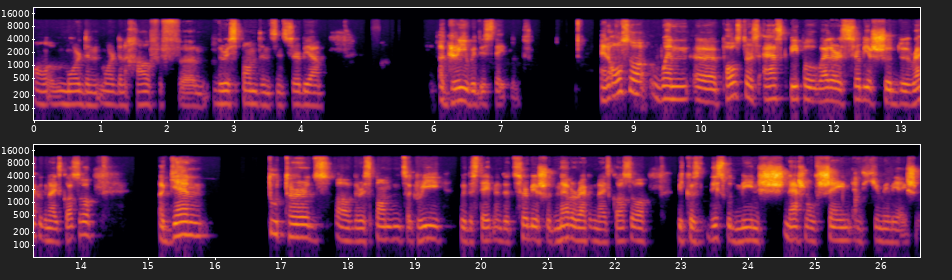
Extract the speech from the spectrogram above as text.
more than more than half of um, the respondents in Serbia agree with this statement. And also, when uh, pollsters ask people whether Serbia should recognize Kosovo, again, two thirds of the respondents agree with the statement that Serbia should never recognize Kosovo because this would mean sh national shame and humiliation.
